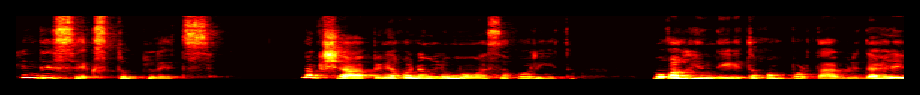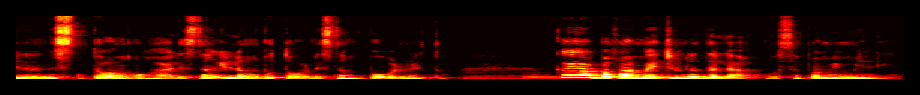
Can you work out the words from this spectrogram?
Hindi sextuplets. Nag-shopping ako nang lumuwas ako rito. Mukhang hindi ito komportable dahil inanis nito ang uhalis ng ilang butones ng polo nito. Kaya baka medyo nadala ako sa pamimili.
